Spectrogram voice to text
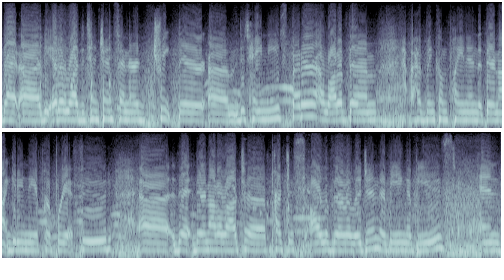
that uh, the Etowah Detention Center treat their um, detainees better. A lot of them have been complaining that they're not getting the appropriate food, uh, that they're not allowed to practice all of their religion, they're being abused, and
